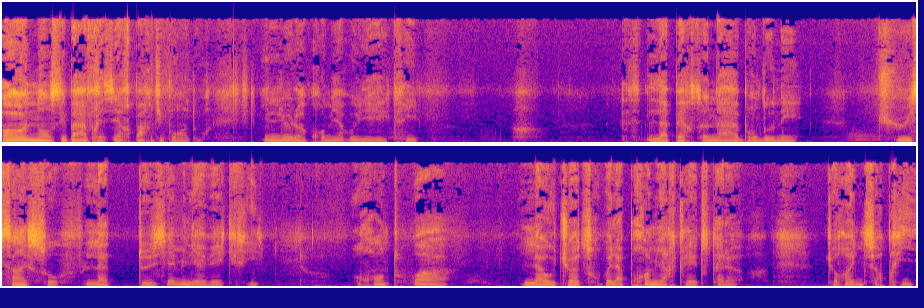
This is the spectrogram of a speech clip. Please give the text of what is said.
Oh non, c'est pas vrai, c'est reparti pour un tour. Il lut la première où il est écrit La personne a abandonné. Tu es sain et sauf. La deuxième, il y avait écrit Rends-toi là où tu as trouvé la première clé tout à l'heure. Tu auras une surprise.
